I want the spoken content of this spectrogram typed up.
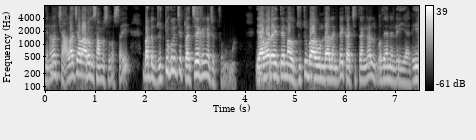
దీనివల్ల చాలా చాలా ఆరోగ్య సమస్యలు వస్తాయి. బట్ జుట్టు గురించి ప్రత్యేకంగా చెప్తామమ్మా. ఎవరైతే మాకు జుట్టు బాగుండాలంటే ఖచ్చితంగా ఉదయాన్నే లేయాలి.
